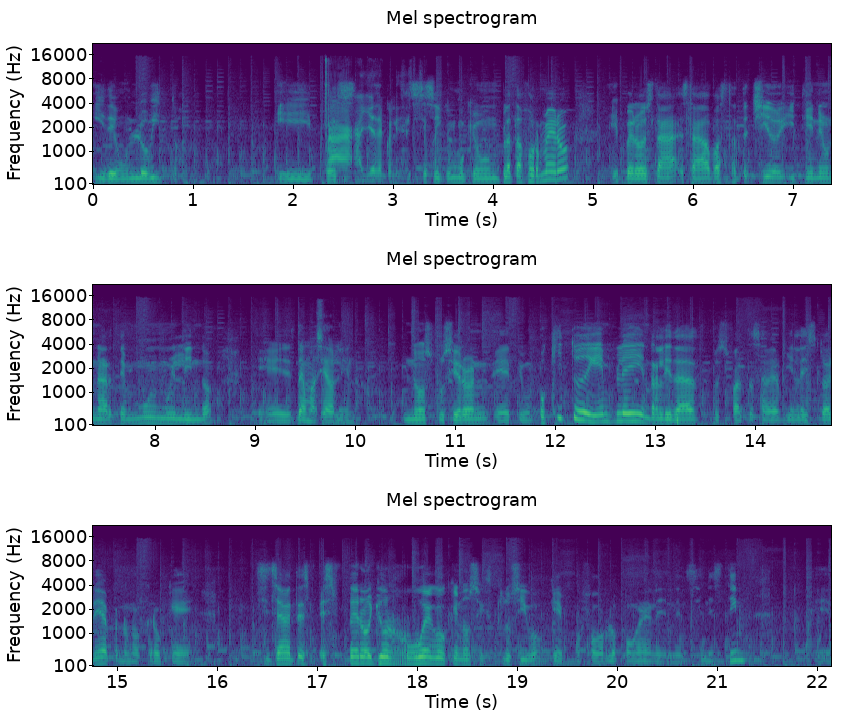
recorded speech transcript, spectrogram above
y de un lobito. Y pues ah, ya es así como que un plataformero, eh, pero está, está bastante chido y tiene un arte muy, muy lindo. Eh, Demasiado lindo. nos pusieron eh, un poquito de gameplay. En realidad, pues falta saber bien la historia, pero no creo que. Sinceramente, es- espero yo ruego que no sea exclusivo, que por favor lo pongan en, en- en Steam. Eh,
